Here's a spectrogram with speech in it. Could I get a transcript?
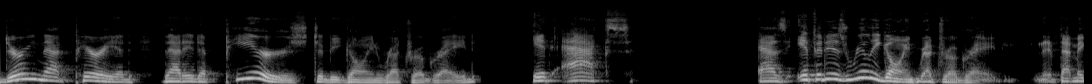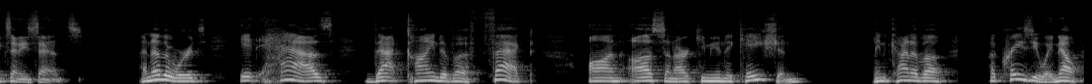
during that period that it appears to be going retrograde, it acts as if it is really going retrograde, if that makes any sense. In other words, it has that kind of effect on us and our communication in kind of a, a crazy way. Now,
